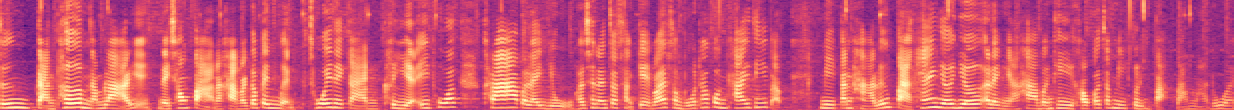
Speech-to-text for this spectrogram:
ซึ่งการเพิ่มน้ำลายในช่องปากนะคะ มันก็เป็นเหมือนช่วยในการเคลียร์ไอ้พวกคราบอะไรอยู่ เพราะฉะนั้นจะสังเกตว่าสมมติถ้าคนไข้ที่แบบมีปัญหาเรื่องปากแห้งเยอะ ๆ อะไรอย่างเงี้ยค่ะ บางทีเขาก็จะมีกลิ่นปากตามมาด้วย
